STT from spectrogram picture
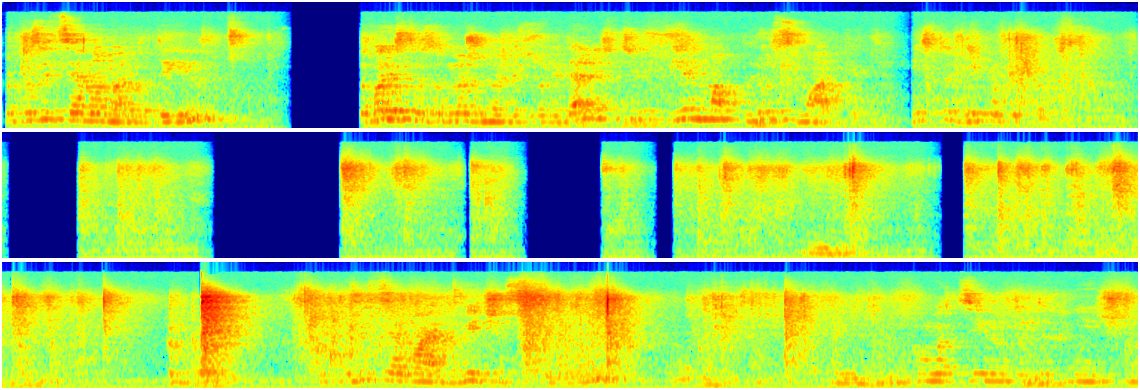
Пропозиція номер один. Товариство з обмеженою відповідальністю фірма Плюс Маркет. Місто Дніпропетровськ. Пропозиція має дві частини. Комерційну та технічну.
